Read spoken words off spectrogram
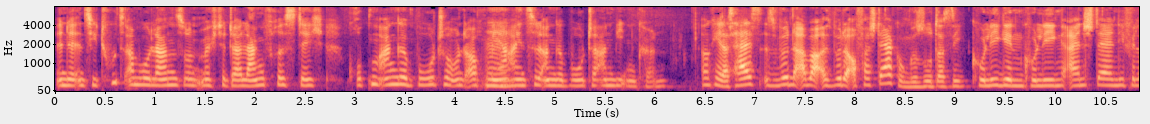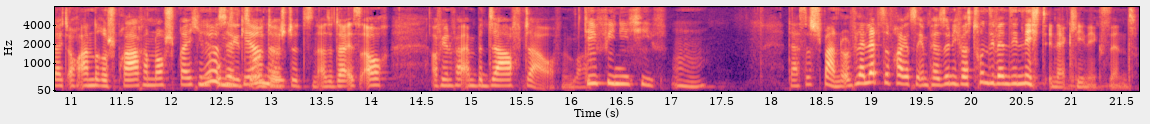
in der Institutsambulanz und möchte da langfristig Gruppenangebote und auch mehr Mhm. Einzelangebote anbieten können. Okay, das heißt, es würden aber es würde auch Verstärkung gesucht, dass Sie Kolleginnen und Kollegen einstellen, die vielleicht auch andere Sprachen noch sprechen, Ja, um sie zu gerne. unterstützen. Also da ist auch auf jeden Fall ein Bedarf da offenbar. Definitiv. Das ist spannend. Und vielleicht letzte Frage zu Ihnen persönlich. Was tun Sie, wenn Sie nicht in der Klinik sind?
